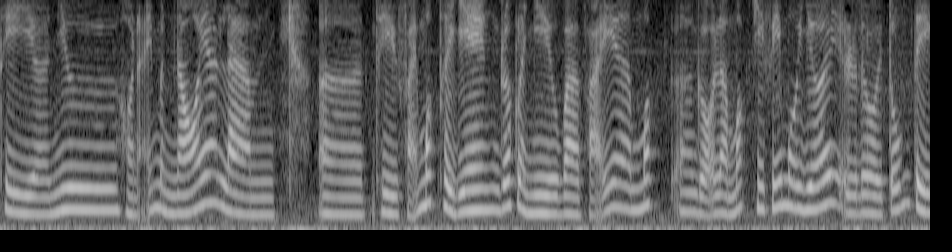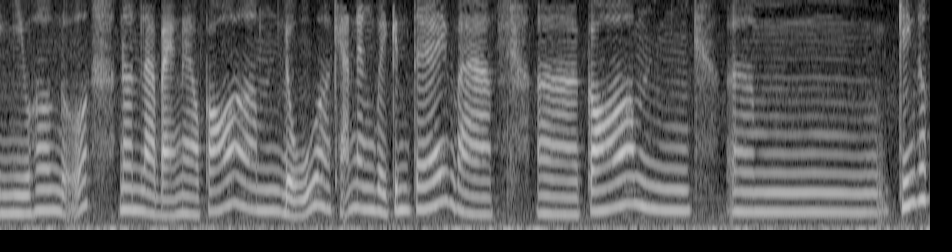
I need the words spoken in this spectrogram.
thì ờ, như hồi nãy mình nói là ờ, thì phải mất thời gian rất là nhiều và phải mất gọi là mất chi phí môi giới rồi tốn tiền nhiều hơn nữa. Nên là bạn nào có đủ khả năng về kinh tế và có kiến thức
